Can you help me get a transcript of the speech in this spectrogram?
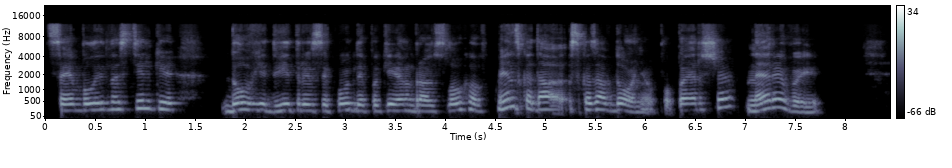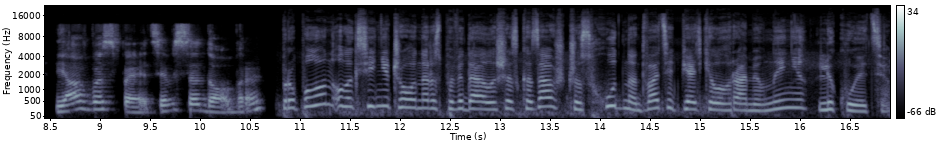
Це були настільки довгі 2-3 секунди, поки він брав слухав. Він сказав, сказав доню: по-перше, не реви. Я в безпеці, все добре. Про полон Олексій нічого не розповідає, лише сказав, що схуд на 25 кілограмів нині лікується.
